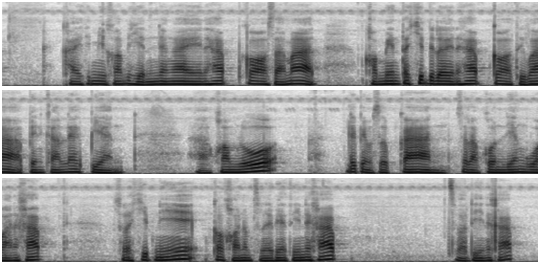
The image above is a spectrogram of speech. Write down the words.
ใครที่มีความเห็นยังไงนะครับ ก็สามารถคอมเมนต์ใต้คลิปได้เลยนะครับ ก็ถือว่าเป็นการแลกเปลี่ยนความรู้แลกเปลี่ยนประสบการณ์สำหรับคนเลี้ยงวัวนะครับสำหรับคลิปนี้ก็ขอนำเสนอเพียงเท่านี้นะครับ สวัสดีนะครับ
